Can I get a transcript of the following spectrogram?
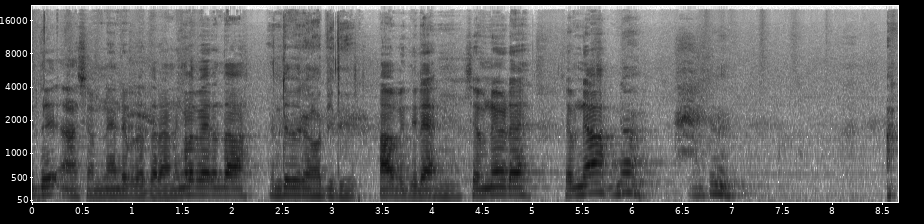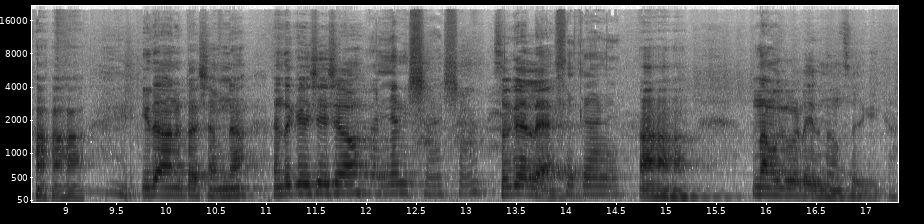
ഇത് ആ ഷംനാന്റെ ബ്രദറാണ് നിങ്ങളെ പേരെന്താ? എന്റെ പേര് ആബിദ്. ആബിദ് അല്ലേ ഷംനയുടെ ഷംന ഇതാണ് കേട്ടോ ഷംന. എന്തൊക്കെ വിശേഷം? സുഖല്ലേ? സുഖാണ്. ആ ഹാ ആ. നമുക്ക് ഇവിടെ ഇരുന്ന് സംസാരിക്കാം.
